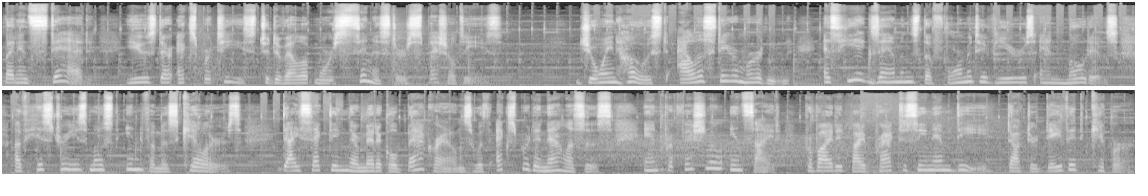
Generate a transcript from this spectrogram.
but instead used their expertise to develop more sinister specialties. Join host Alastair Murden as he examines the formative years and motives of history's most infamous killers, dissecting their medical backgrounds with expert analysis and professional insight provided by practicing MD Dr. David Kipper.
